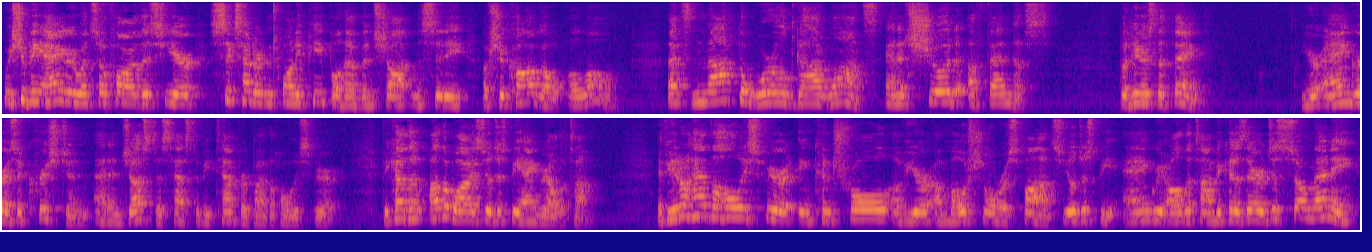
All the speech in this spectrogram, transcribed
We should be angry when so far this year 620 people have been shot in the city of Chicago alone. That's not the world God wants, and it should offend us. But here's the thing your anger as a Christian at injustice has to be tempered by the Holy Spirit. Because otherwise, you'll just be angry all the time. If you don't have the Holy Spirit in control of your emotional response, you'll just be angry all the time because there are just so many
